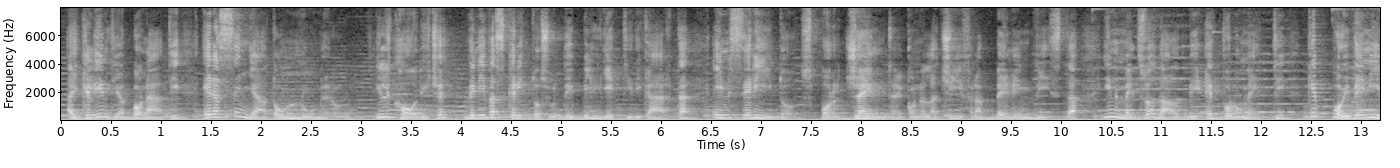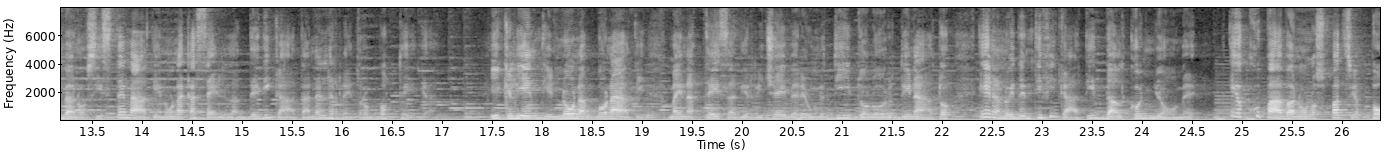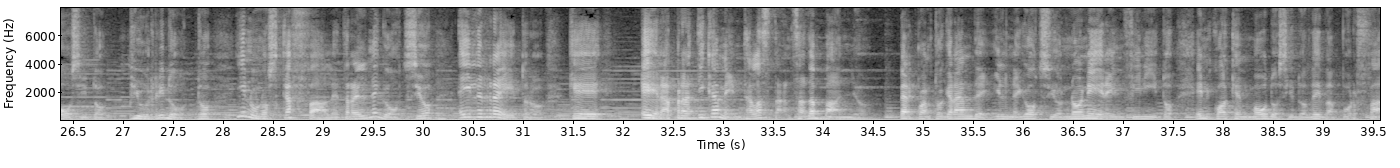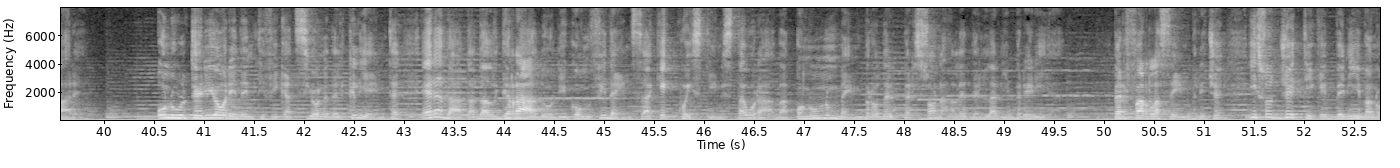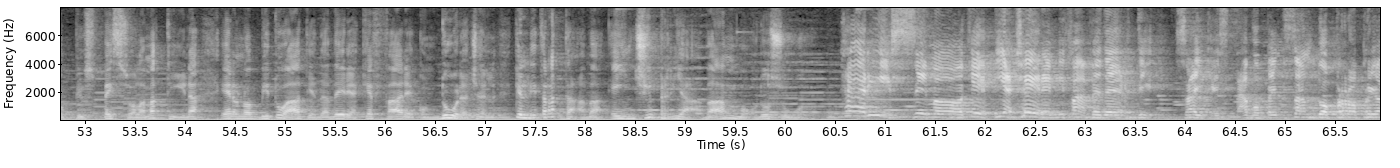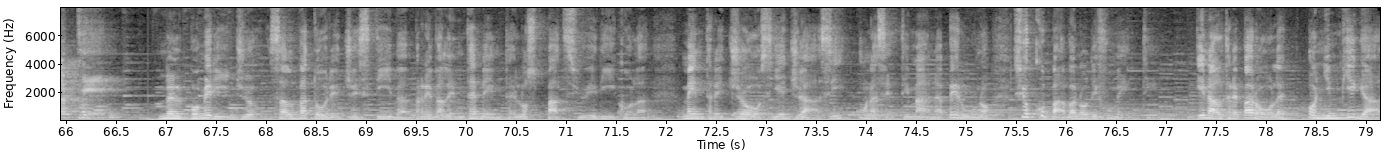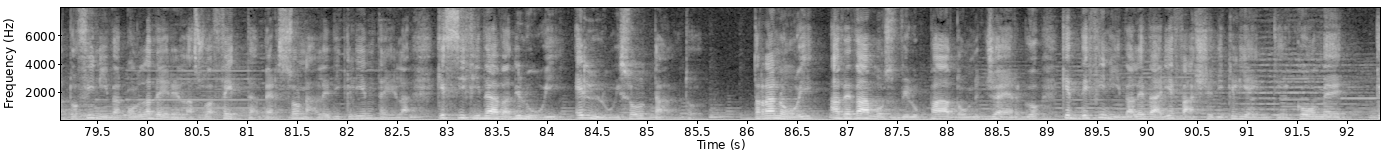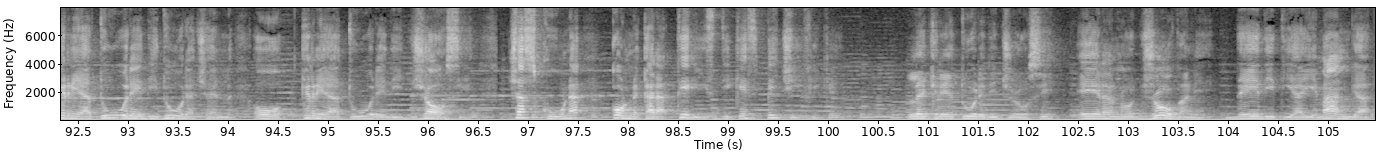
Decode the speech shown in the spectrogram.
Ai clienti abbonati era assegnato un numero. Il codice veniva scritto su dei biglietti di carta e inserito, sporgente con la cifra bene in vista, in mezzo ad albi e volumetti che poi venivano sistemati in una casella dedicata nel retrobottega. I clienti non abbonati, ma in attesa di ricevere un titolo ordinato, erano identificati dal cognome e occupavano uno spazio apposito, più ridotto, in uno scaffale tra il negozio e il retro, che era praticamente la stanza da bagno. Per quanto grande il negozio non era infinito e in qualche modo si doveva pur fare. Un'ulteriore identificazione del cliente era data dal grado di confidenza che questi instaurava con un membro del personale della libreria. Per farla semplice, i soggetti che venivano più spesso la mattina erano abituati ad avere a che fare con Duracell, che li trattava e incipriava a modo suo. Carissimo, che piacere mi fa vederti! Sai che stavo pensando proprio a te! Nel pomeriggio Salvatore gestiva prevalentemente lo spazio edicola, mentre Josie e Jasi, una settimana per uno, si occupavano dei fumetti. In altre parole, ogni impiegato finiva con l'avere la sua fetta personale di clientela che si fidava di lui e lui soltanto. Tra noi avevamo sviluppato un gergo che definiva le varie fasce di clienti come creature di Duracell o creature di Josie, ciascuna con caratteristiche specifiche. Le creature di Josie erano giovani, dediti ai manga,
